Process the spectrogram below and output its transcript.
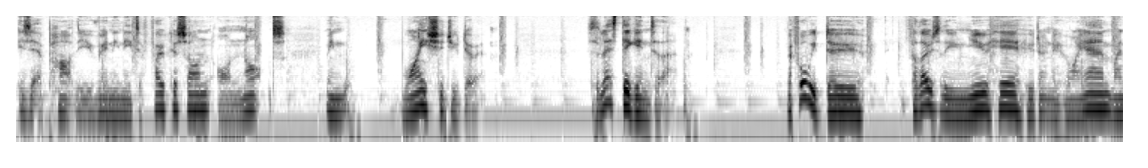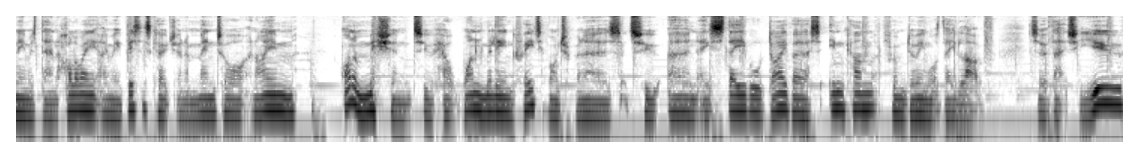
is it a part that you really need to focus on or not? I mean, why should you do it? So let's dig into that. Before we do, for those of you new here who don't know who I am, my name is Dan Holloway. I'm a business coach and a mentor, and I'm on a mission to help 1 million creative entrepreneurs to earn a stable, diverse income from doing what they love. So if that's you,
